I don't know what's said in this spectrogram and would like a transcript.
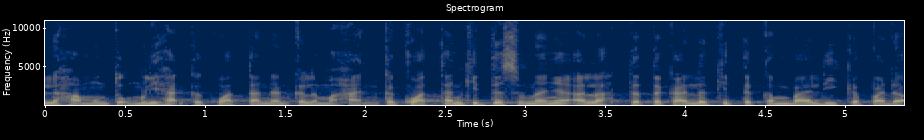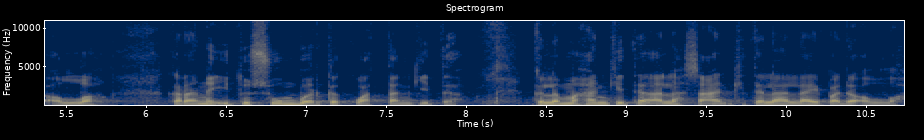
ilham untuk melihat kekuatan dan kelemahan. Kekuatan kita sebenarnya adalah tetekala kita kembali kepada Allah kerana itu sumber kekuatan kita. Kelemahan kita adalah saat kita lalai pada Allah.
